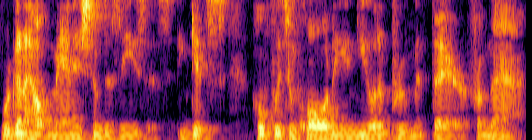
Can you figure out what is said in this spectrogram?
We're going to help manage some diseases and gets hopefully some quality and yield improvement there from mm-hmm. that.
